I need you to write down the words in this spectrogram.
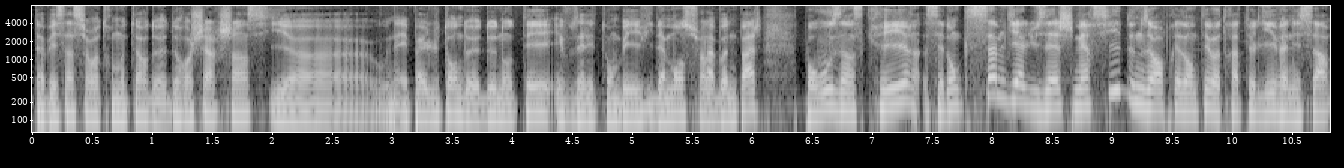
Tapez ça sur votre moteur de, recherche hein, si euh, vous n'avez pas eu le temps de, de noter et vous allez tomber évidemment sur la bonne page pour vous inscrire. C'est donc samedi à l'usage. Merci de nous avoir présenté votre atelier Vanessa.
